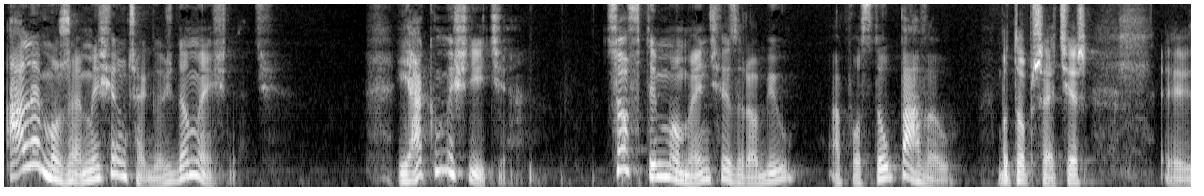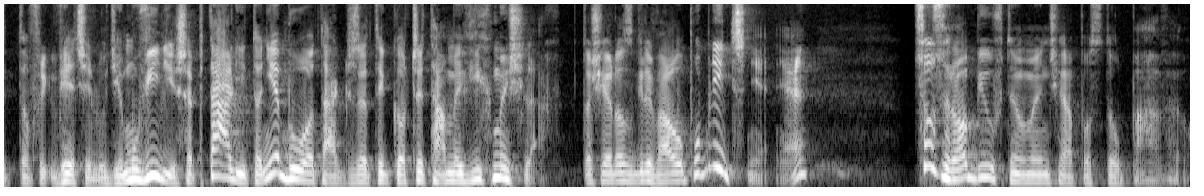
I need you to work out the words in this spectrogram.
Ale możemy się czegoś domyśleć. Jak myślicie, co w tym momencie zrobił apostoł Paweł? Bo to przecież, y, to wiecie, ludzie mówili, szeptali. To nie było tak, że tylko czytamy w ich myślach. To się rozgrywało publicznie, nie? Co zrobił w tym momencie apostoł Paweł?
